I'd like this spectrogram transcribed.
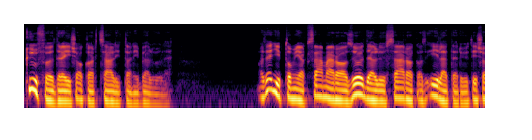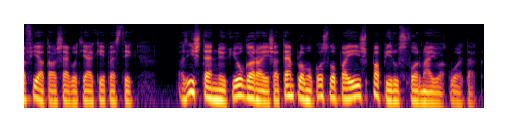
külföldre is akart szállítani belőle. Az egyiptomiak számára a zöldellő szárak az életerőt és a fiatalságot jelképezték, az istennők jogara és a templomok oszlopai is papírus formájúak voltak.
